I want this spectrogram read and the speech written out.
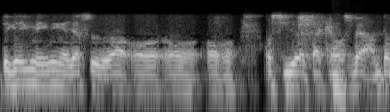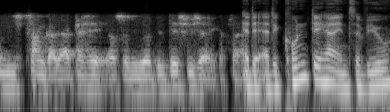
det giver ikke mening, at jeg sidder og, og, og, og siger, at der kan også være andre mistanker, jeg kan have, og så videre. Det, det synes jeg ikke er færst. Er det, er det kun det her interview,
